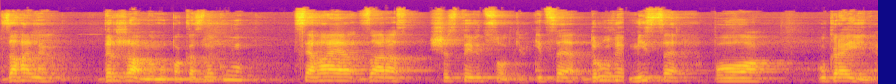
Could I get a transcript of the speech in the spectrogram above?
загальнодержавному показнику сягає зараз 6%. І це друге місце по Україні.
